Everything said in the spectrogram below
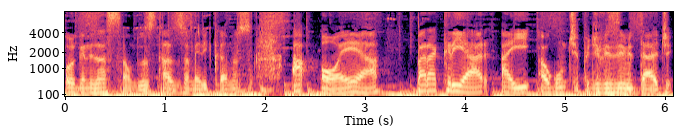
Organização dos Estados Americanos, a OEA, para criar aí algum tipo de visibilidade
